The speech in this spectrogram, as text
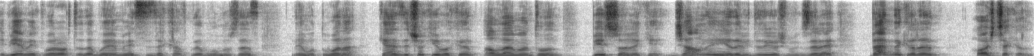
bir emek var ortada. Bu emeğe siz de katkıda bulunursanız ne mutlu bana. Kendinize çok iyi bakın. Allah'a emanet olun. Bir sonraki canlı yayın ya da videoda görüşmek üzere. Ben de kalın. Hoşçakalın.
